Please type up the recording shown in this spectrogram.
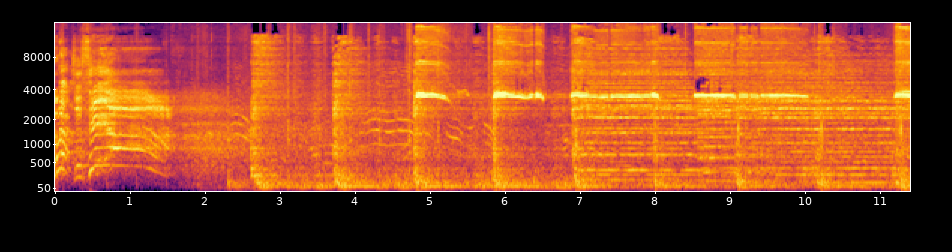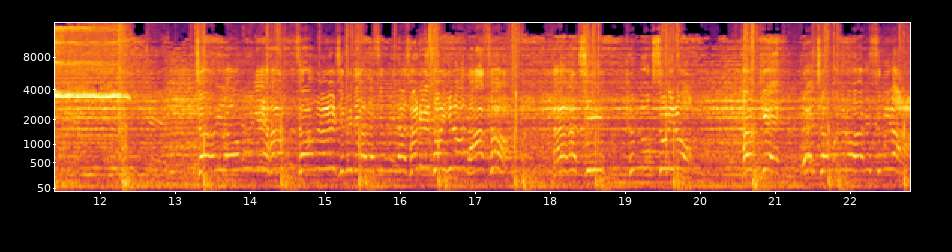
음악 주세요! 큰 목소리로 함께 외쳐보도록 하겠습니다.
